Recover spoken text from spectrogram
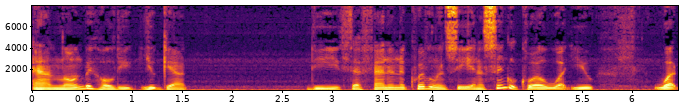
And lo and behold, you, you get the Thevenin equivalency in a single coil, what you what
